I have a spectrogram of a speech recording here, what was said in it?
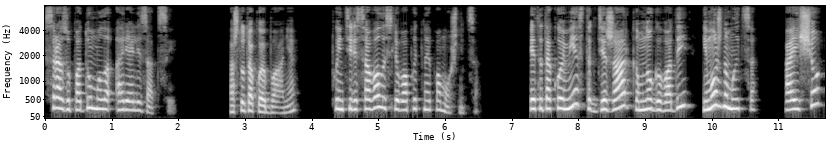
Сразу подумала о реализации. «А что такое баня?» — поинтересовалась любопытная помощница. «Это такое место, где жарко, много воды и можно мыться. А еще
